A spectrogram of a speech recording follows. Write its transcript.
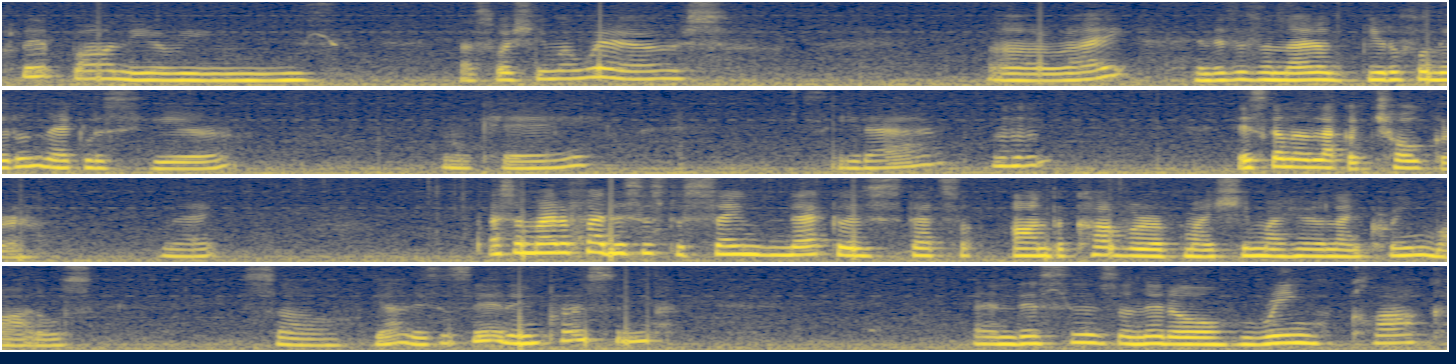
Clip-on earrings. That's what Shima wears. Alright and this is another beautiful little necklace here. Okay. See that? Mm-hmm. It's gonna look like a choker right as a matter of fact this is the same necklace that's on the cover of my Shima Hairline cream bottles. So yeah this is it in person. And this is a little ring clock.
